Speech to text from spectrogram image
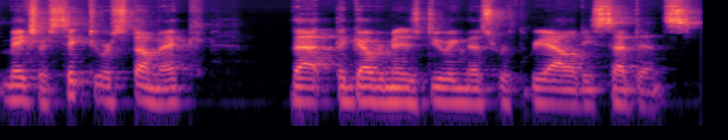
makes her sick to her stomach that the government is doing this with reality sentence.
